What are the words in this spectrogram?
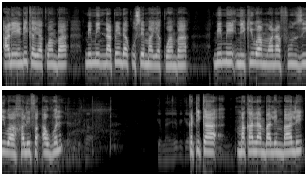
aliandika ya kwamba mimi napenda kusema ya kwamba mimi nikiwa mwanafunzi wa khalifa awal katika makala mbalimbali mbali,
